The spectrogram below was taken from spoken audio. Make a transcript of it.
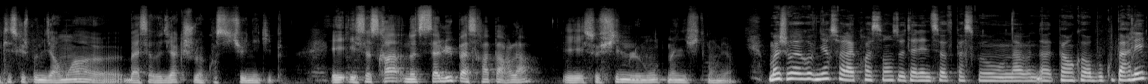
qu'est-ce que je peux me dire moi bah, Ça veut dire que je dois constituer une équipe. Et, ce sera, notre salut passera par là. Et ce film le montre magnifiquement bien. Moi, je voudrais revenir sur la croissance de Talentsoft parce qu'on n'a pas encore beaucoup parlé.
